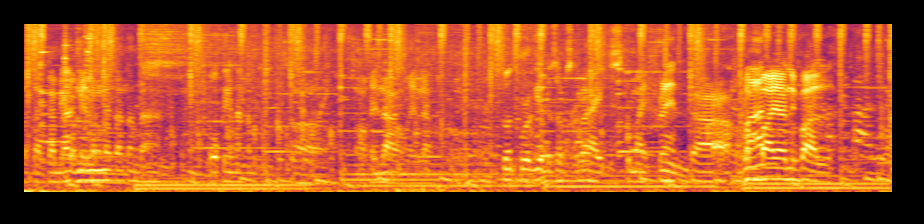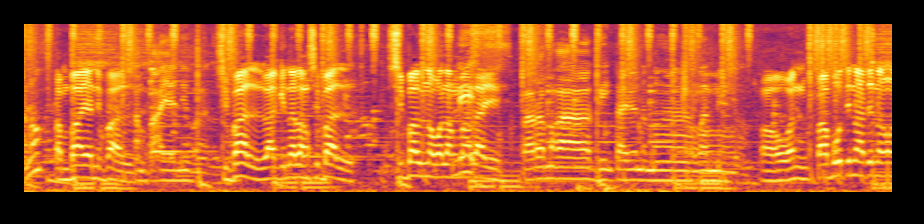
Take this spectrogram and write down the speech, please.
total kami kami lang naman. natatandaan. Okay lang kami dito. Okay lang, okay lang. Don't forget to subscribe to my friend. Ah, tambayan ni Val. Ano? Tambayan ni Val. Ang bayan ni Val. Si Val, lagi na lang si Val. Si Val na walang malay. Para maka-gain tayo ng mga 1 million. Oh, one, pabuti natin ng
